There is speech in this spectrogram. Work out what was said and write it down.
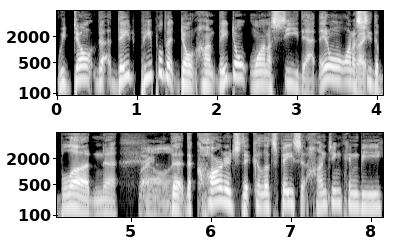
We don't. the- They people that don't hunt, they don't want to see that. They don't want to see the blood and uh, Right. the the carnage that. Let's face it, hunting can be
